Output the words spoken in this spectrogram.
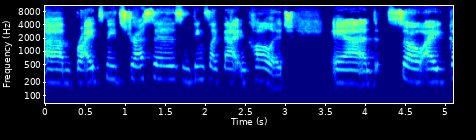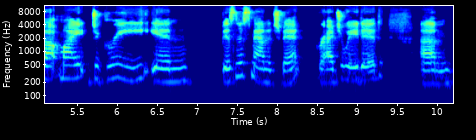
um, bridesmaids dresses and things like that in college. And so I got my degree in business management, graduated um,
